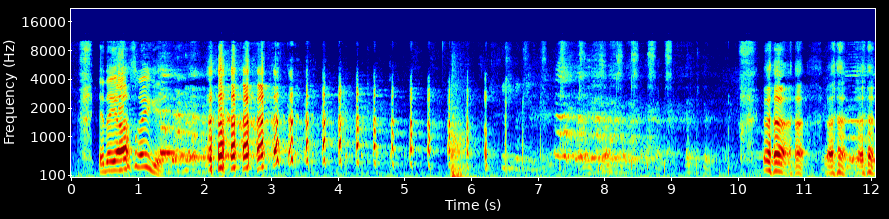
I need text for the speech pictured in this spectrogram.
and they all swinging. I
